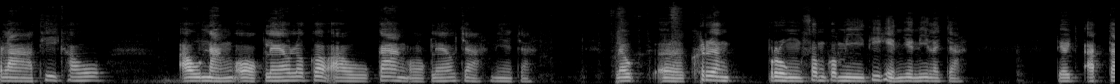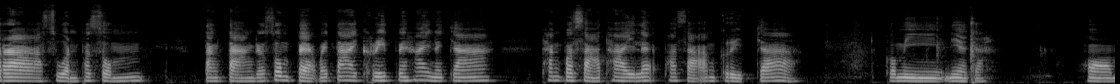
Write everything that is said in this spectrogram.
ปลาที่เขา เอาหนังออกแล้วแล้วก็เอาก้างออกแล้วจ้ะเนี่ยจ้ะแล้วเเครื่องปรุงส้มก็มีที่เห็นอยู่นี่แหละจ้ะเดี๋ยวอัตราส่วนผสมต่างๆ เดี๋ยวส้มแปะไว้ใต้คลิปไว้ให้นะจ๊ะทั้งภาษาไทยและภาษาอังกฤษจ้า ก็มีเนี่ยจ้ะหอม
